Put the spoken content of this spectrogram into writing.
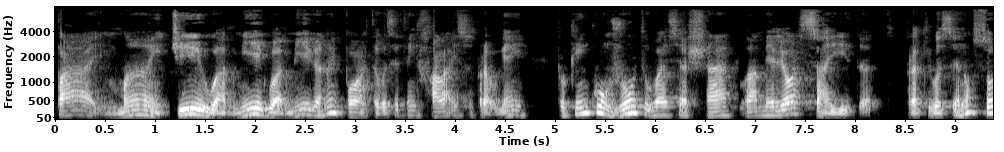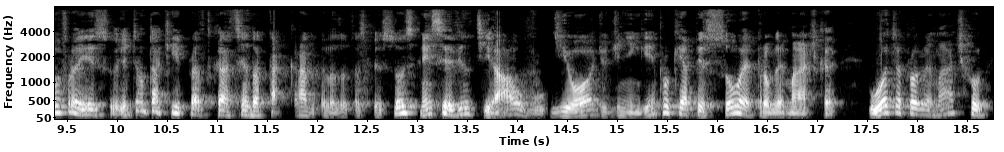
pai, mãe, tio, amigo, amiga, não importa, você tem que falar isso para alguém, porque em conjunto vai se achar a melhor saída para que você não sofra isso. A gente não está aqui para ficar sendo atacado pelas outras pessoas, nem servindo de alvo de ódio de ninguém, porque a pessoa é problemática. O outro é problemático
